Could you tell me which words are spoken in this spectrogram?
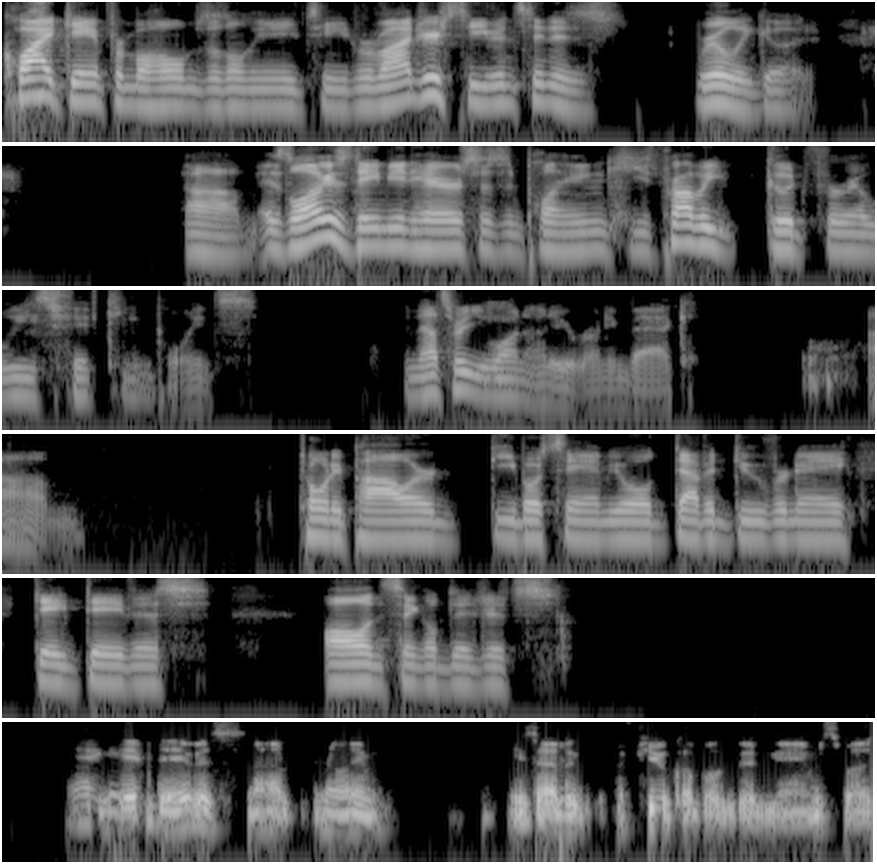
Quiet game for Mahomes with only 18. Rhamondre Stevenson is really good. Um, as long as Damien Harris isn't playing, he's probably good for at least 15 points, and that's what you want out of your running back. Um, Tony Pollard, Deebo Samuel, Devin Duvernay, Gabe Davis, all in single digits. Yeah, Gabe Davis not really. He's had a, a few couple of good games, but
